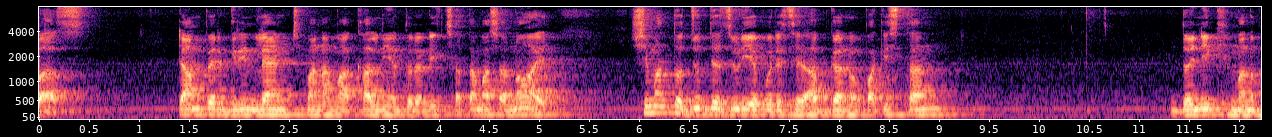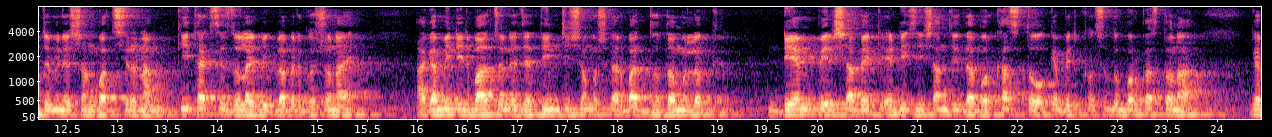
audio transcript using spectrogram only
বাস। ট্রাম্পের গ্রিনল্যান্ড, পানামা, খাল নিয়ন্ত্রণের ইচ্ছা তামাশা নয়। সীমান্ত যুদ্ধে জড়িয়ে পড়েছে আফগান ও পাকিস্তান। দৈনিক মানবজমিনের সংবাদ শিরোনাম, কি থাকছে জুলাই বিপ্লবের ঘোষণায়? আগামী নির্বাচনে যে তিনটি সংস্কার বাধ্যতামূলক ডিএমপির সাবেক এডিসি সানজিদা বরখাস্ত, ওকে শুধু বরখাস্ত না, ওকে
